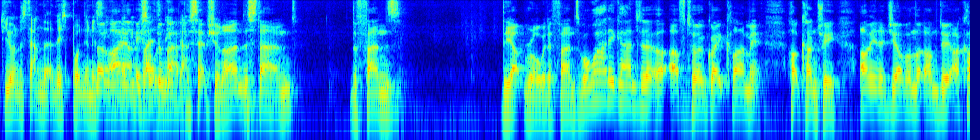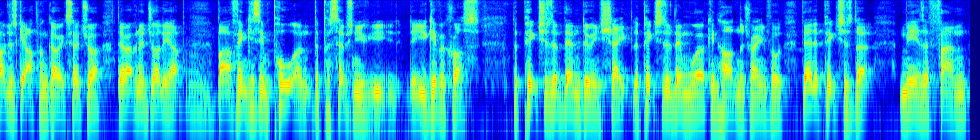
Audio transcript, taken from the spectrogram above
do you understand that at this point in the season, I, maybe it's players all need about that? perception. I understand the fans, the uproar with the fans. Well, why are they going to the, uh, off to a great climate, hot country? I'm in a job. I'm, not, I'm doing. I can't just get up and go, etc. They're having a jolly up. Mm. But I think it's important the perception you, you, that you give across. The pictures of them doing shape, the pictures of them working hard on the training field, they're the pictures that me as a fan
